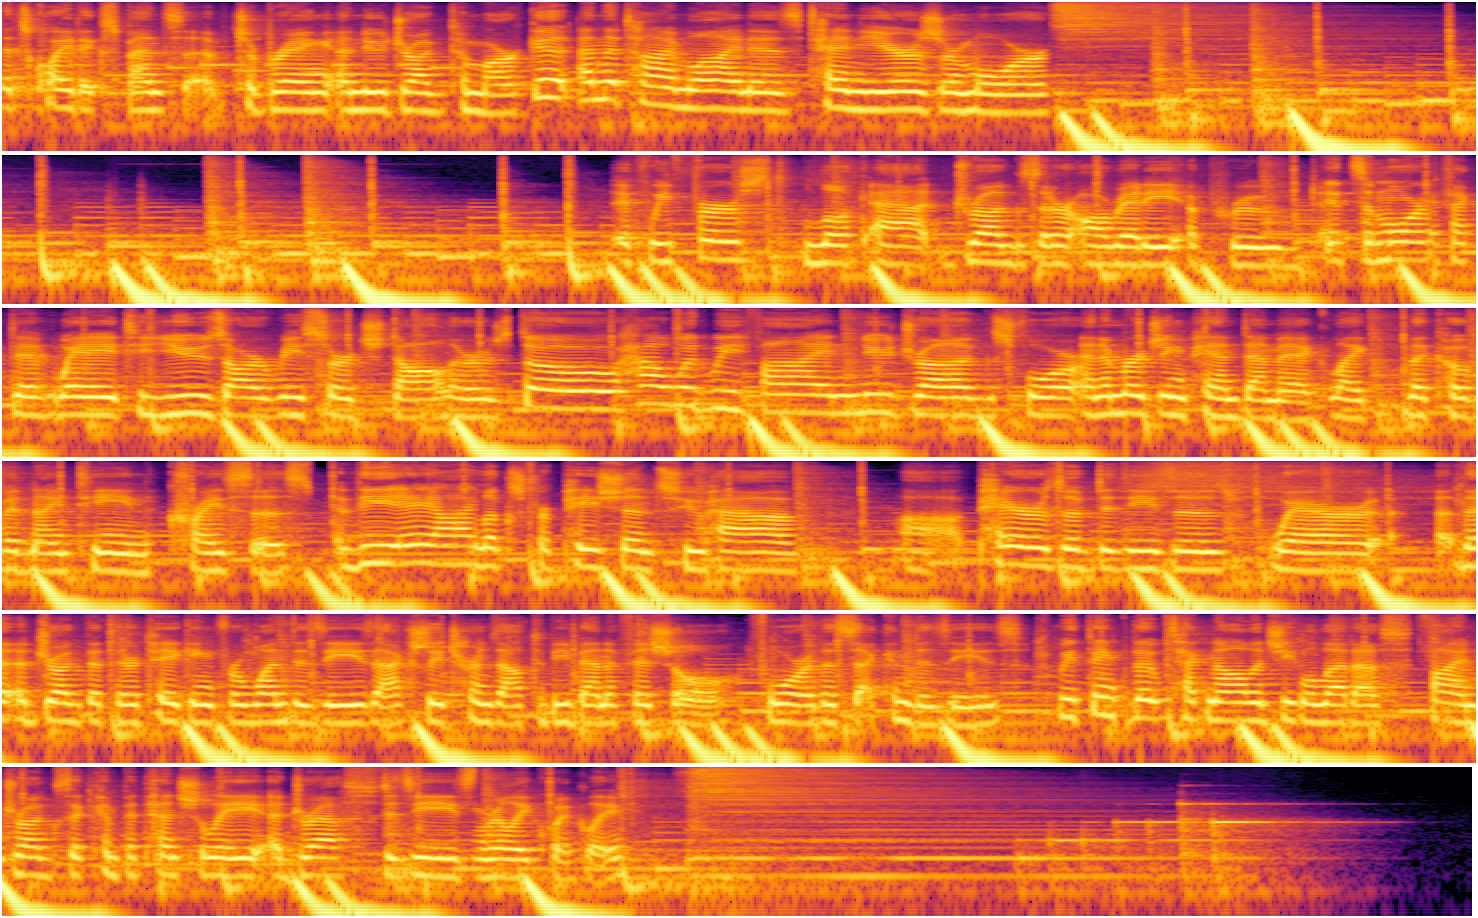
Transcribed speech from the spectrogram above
It's quite expensive to bring a new drug to market, and the timeline is 10 years or more. If we first look at drugs that are already approved, it's a more effective way to use our research dollars. So how would we find new drugs for an emerging pandemic like the COVID-19 crisis? The AI looks for patients who have uh, pairs of diseases where the drug that they're taking for one disease actually turns out to be beneficial for the second disease. We think that technology will let us find drugs that can potentially address disease really quickly.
